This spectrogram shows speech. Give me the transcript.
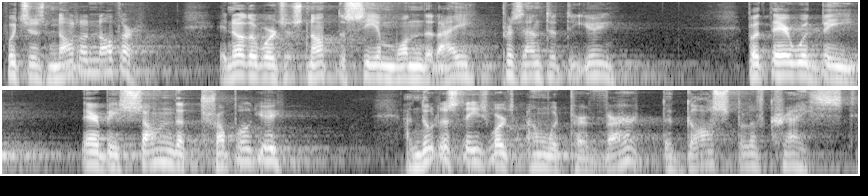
which is not another. In other words, it's not the same one that I presented to you. But there would be there be some that trouble you. And notice these words, and would pervert the gospel of Christ.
